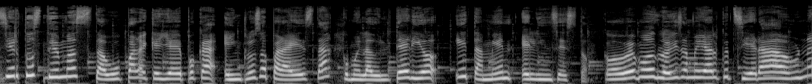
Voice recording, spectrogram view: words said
ciertos temas tabú para aquella época e incluso para esta, como el adulterio y también el incesto. Como vemos, Louisa May Alcott sí era una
